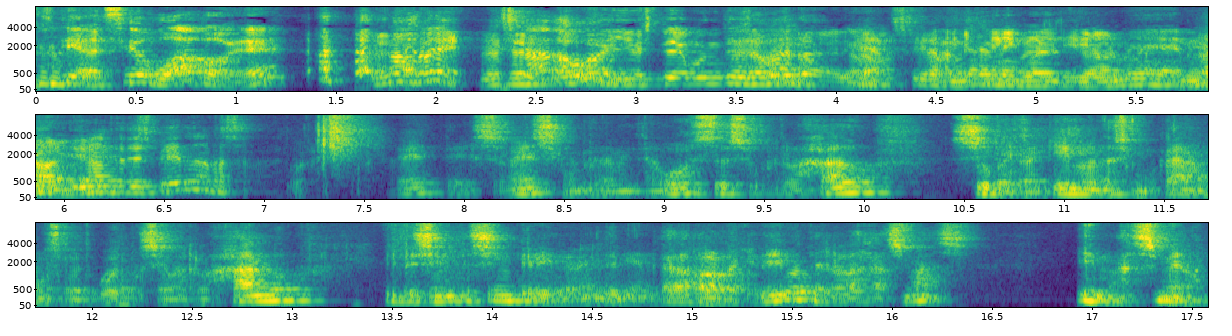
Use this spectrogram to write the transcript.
Hostia, ha sido guapo, ¿eh? No, hombre, no he hecho nada, güey. Yo estoy a punto de Pero bueno, A mí también con el tirón me... No, el tirón te despierta, no pasa nada. Eso es, completamente a gusto, súper relajado, súper tranquilo, notas como cada músculo de tu cuerpo se va relajando y te sientes increíblemente bien. Cada palabra que digo te relajas más y más. Mira,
